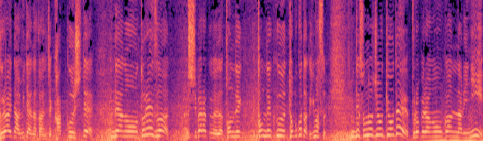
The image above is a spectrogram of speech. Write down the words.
グライダーみたいな感じで滑空して、で、あの、とりあえずは、しばらくの間飛んで、飛んでいく、飛ぶことはできます。で、その状況で、プロペラが動かんなりに、え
